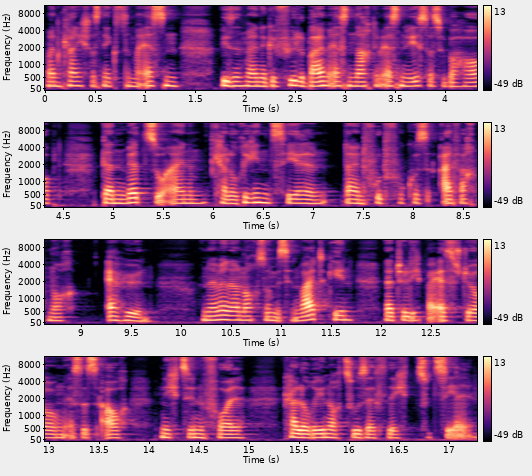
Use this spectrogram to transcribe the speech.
wann kann ich das nächste Mal essen, wie sind meine Gefühle beim Essen, nach dem Essen, wie ist das überhaupt, dann wird zu einem Kalorienzählen dein Food-Fokus einfach noch erhöhen. Und wenn wir dann noch so ein bisschen weitergehen, natürlich bei Essstörungen ist es auch nicht sinnvoll, Kalorien noch zusätzlich zu zählen.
